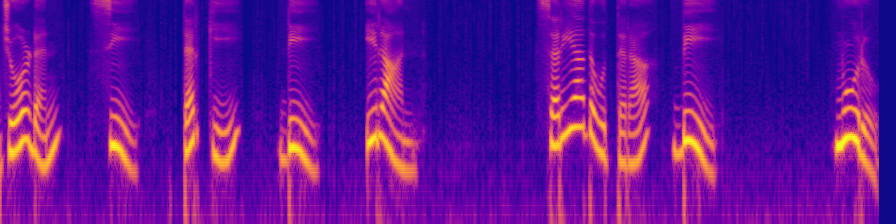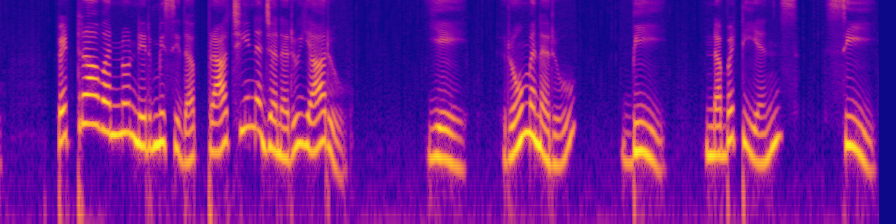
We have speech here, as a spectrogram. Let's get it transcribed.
Jordan, C, Turkey, D, Iran. ಸರಿಯಾದ ಉತ್ತರ, ಬಿ. ಮೂರು. ಪೆಟ್ರಾವನ್ನು ನಿರ್ಮಿಸಿದ ಪ್ರಾಚೀನ ಜನರು ಯಾರು? ಎ. ರೋಮನರು, B. Nabataeans, C.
